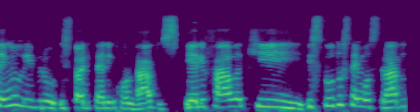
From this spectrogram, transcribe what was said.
Tem um livro Storytelling com Dados, e ele fala que estudos têm mostrado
